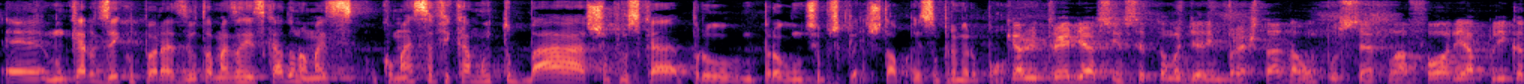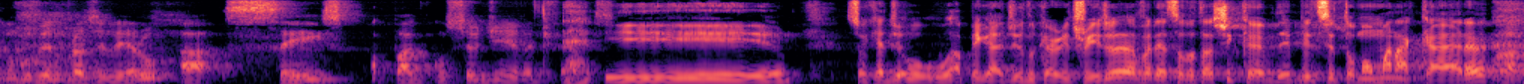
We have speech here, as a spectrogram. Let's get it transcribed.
é, não quero dizer que o Brasil está mais arriscado, não, mas começa a ficar muito baixo para algum tipo de cliente. Tá bom, esse é o primeiro ponto. Carry trade é assim, você toma dinheiro emprestado a 1% lá fora e aplica no governo brasileiro a 6%, paga com seu dinheiro a diferença. E só que a, o- a pegadinha do carry trade é a variação da taxa de câmbio. De repente você toma uma na cara Claro.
